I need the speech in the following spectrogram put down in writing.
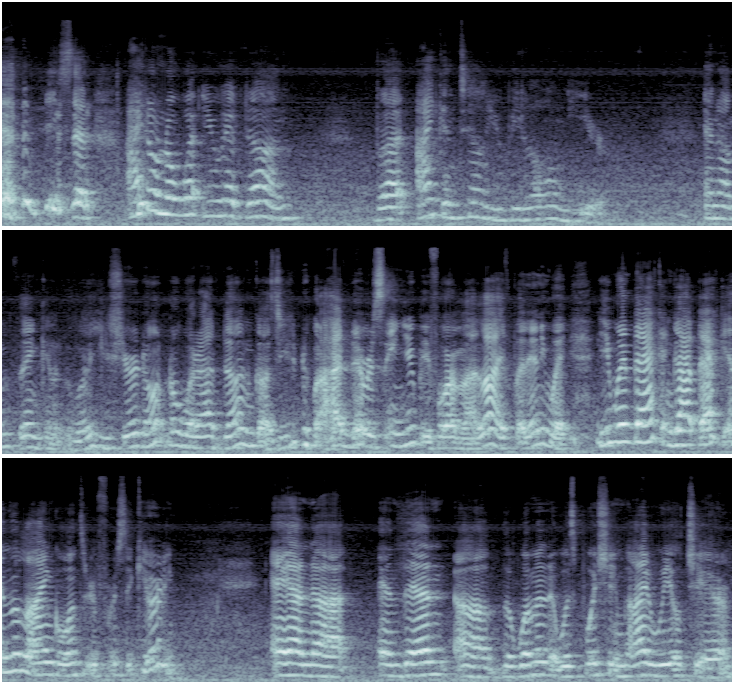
and he said, I don't know what you have done, but I can tell you belong here. And I'm thinking, well, you sure don't know what I've done because you I've never seen you before in my life. But anyway, he went back and got back in the line going through for security. And, uh, and then uh, the woman that was pushing my wheelchair,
